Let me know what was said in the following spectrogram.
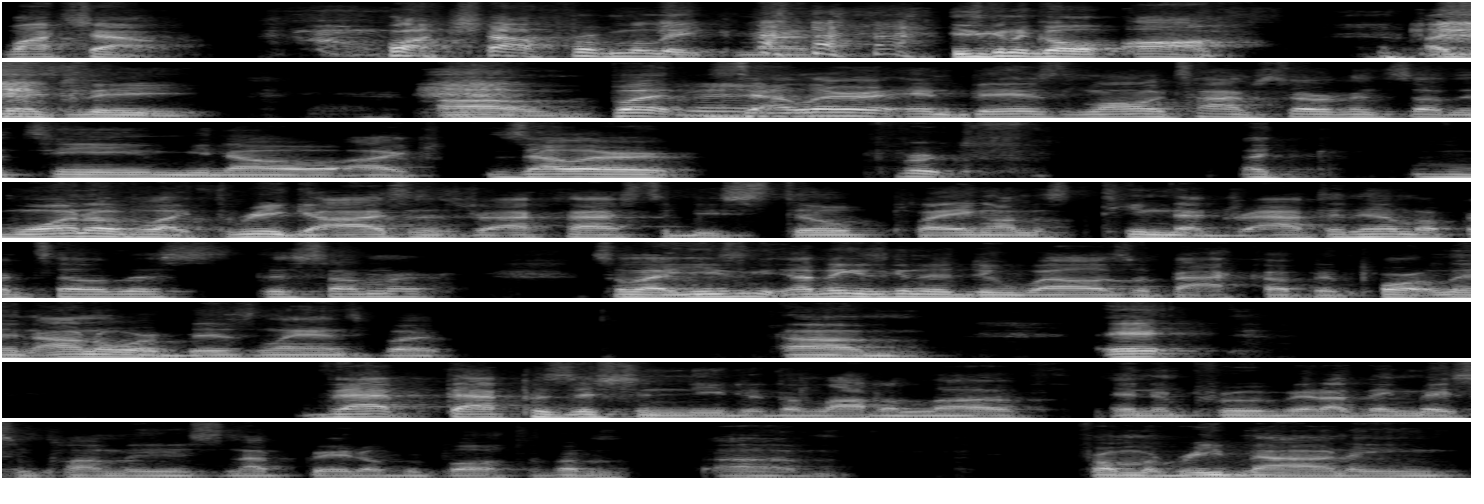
watch out, watch out for Malik, man. He's gonna go off against the Heat. Um, but man. Zeller and Biz, longtime servants of the team, you know, like Zeller, for like one of like three guys in his draft class to be still playing on this team that drafted him up until this this summer. So like he's I think he's gonna do well as a backup in Portland. I don't know where Biz lands, but um it that that position needed a lot of love and improvement. I think Mason Plumlee is an upgrade over both of them um, from a rebounding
